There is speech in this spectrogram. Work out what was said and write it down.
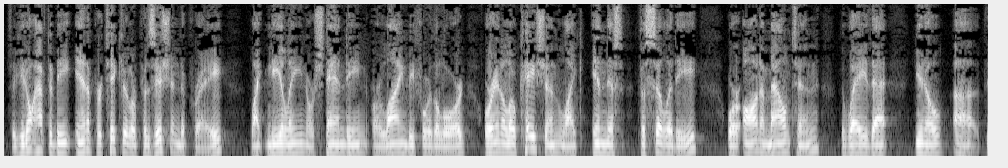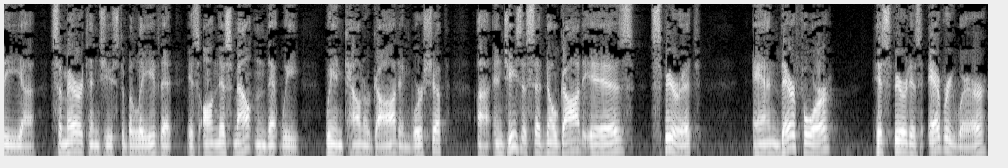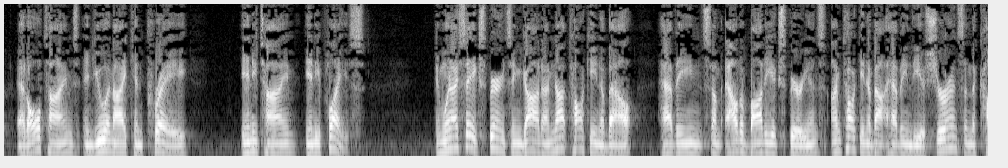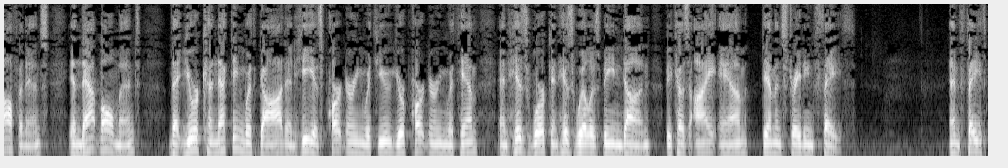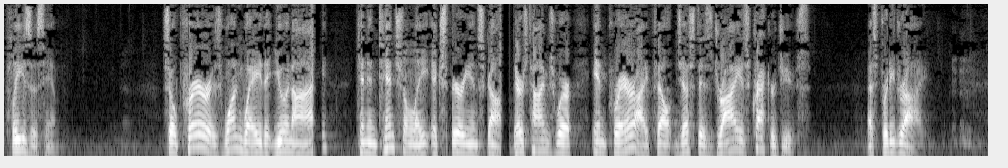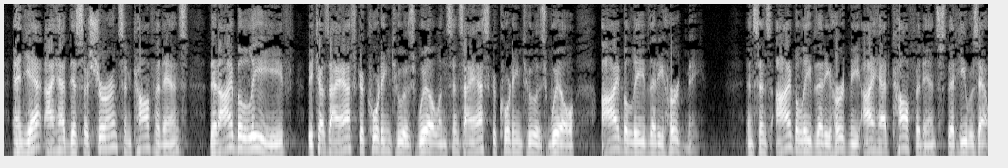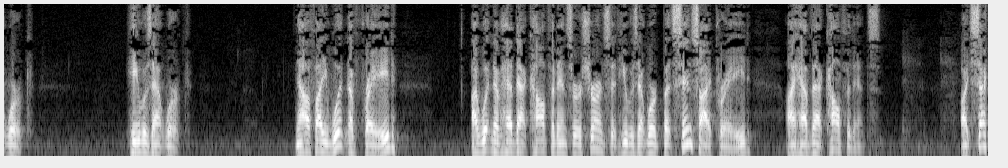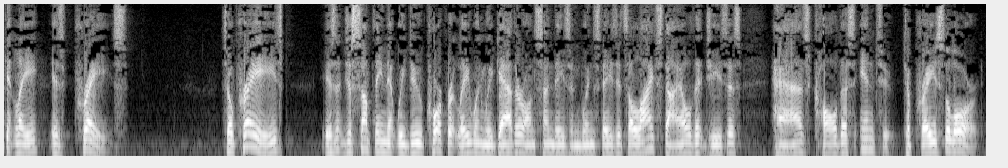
So you don't have to be in a particular position to pray, like kneeling or standing or lying before the Lord, or in a location like in this facility or on a mountain, the way that, you know, uh, the uh, Samaritans used to believe that it's on this mountain that we, we encounter God and worship. Uh, and Jesus said, no, God is spirit, and therefore His Spirit is everywhere at all times, and you and I can pray anytime, any place. And when I say experiencing God, I'm not talking about having some out of body experience. I'm talking about having the assurance and the confidence in that moment that you're connecting with God and He is partnering with you, you're partnering with Him, and His work and His will is being done because I am demonstrating faith. And faith pleases Him. So prayer is one way that you and I can intentionally experience God. There's times where in prayer I felt just as dry as cracker juice. That's pretty dry. And yet I had this assurance and confidence that I believe because I ask according to His will, and since I ask according to His will, I believe that He heard me. And since I believe that He heard me, I had confidence that He was at work. He was at work. Now, if I wouldn't have prayed, I wouldn't have had that confidence or assurance that he was at work. But since I prayed, I have that confidence. All right. Secondly is praise. So praise isn't just something that we do corporately when we gather on Sundays and Wednesdays. It's a lifestyle that Jesus has called us into to praise the Lord.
